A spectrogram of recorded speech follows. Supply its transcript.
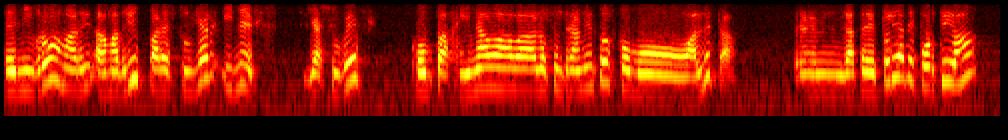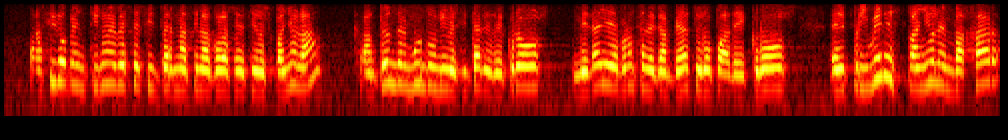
emigró a, Madrid para estudiar INEF y a su vez compaginaba los entrenamientos como atleta. En la trayectoria deportiva ha sido 29 veces internacional con la selección española, campeón del mundo universitario de cross, medalla de bronce en el Campeonato Europa de cross, el primer español en bajar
